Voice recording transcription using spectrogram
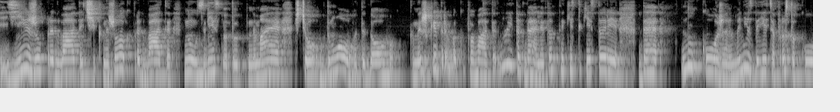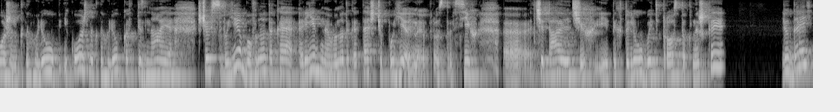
їжу придбати чи книжок придбати. Ну, звісно, тут немає що обдумовувати довго, книжки треба купувати, ну і так далі. Тобто якісь такі історії, де ну кожен, мені здається, просто кожен книголюб і кожна книголюбка впізнає щось своє, бо воно таке рідне, воно таке те, що поєднує просто всіх е, читаючих і тих, хто любить просто книжки. Людей,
